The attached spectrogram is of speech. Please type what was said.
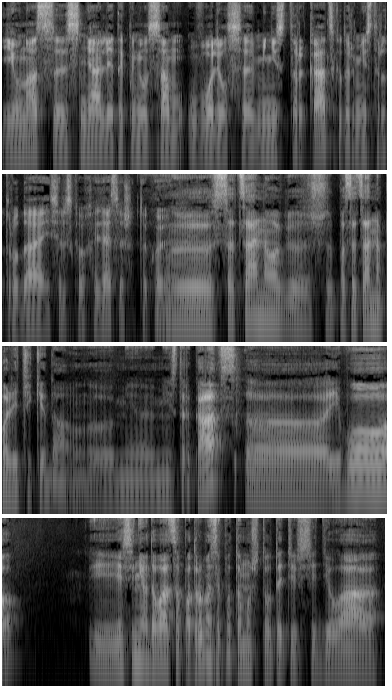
И у нас э, сняли, так понял, сам уволился министр Кац, который министр труда и сельского хозяйства, что такое? Э, социального, э, по социальной политике, да, министр Кац. Его, если не вдаваться в подробности, потому что вот эти все дела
